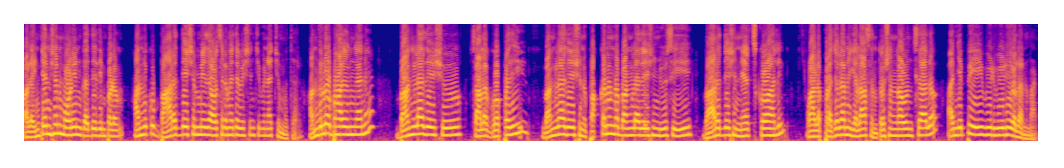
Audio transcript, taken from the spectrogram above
వాళ్ళ ఇంటెన్షన్ మోడీని గద్దె దింపడం. అందుకు భారతదేశం మీద అవసరమైతే విషయం చిమ్మినా చిమ్ముతారు అందులో భాగంగానే బంగ్లాదేశ్ చాలా గొప్పది. బంగ్లాదేశ్ను పక్కనున్న బంగ్లాదేశ్ను చూసి భారతదేశం నేర్చుకోవాలి. వాళ్ళ ప్రజలను ఎలా సంతోషంగా ఉంచాలో అని చెప్పి వీడి వీడియోలు అనమాట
